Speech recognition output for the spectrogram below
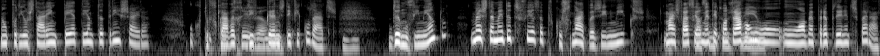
não podiam estar em pé dentro da trincheira, o que provocava di- terrível, não é? grandes dificuldades de movimento, mas também de defesa, porque os snipers inimigos mais facilmente encontravam um, um homem para poderem disparar.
